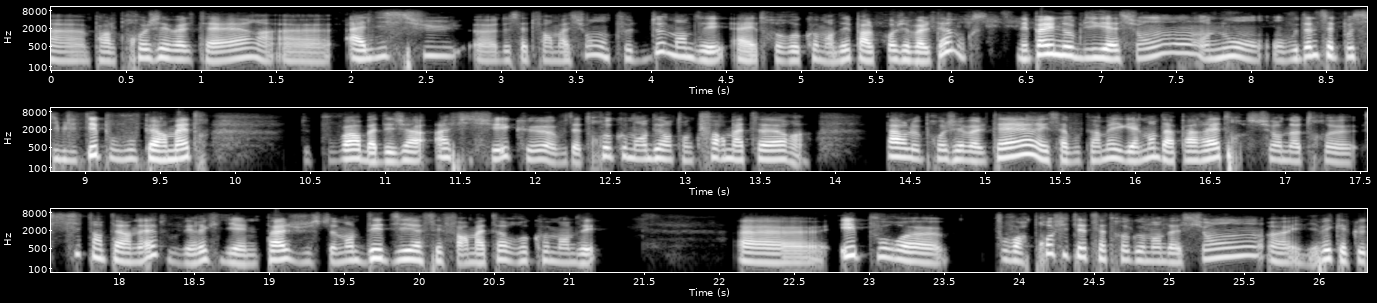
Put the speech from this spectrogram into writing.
Euh, par le projet Voltaire. Euh, à l'issue euh, de cette formation, on peut demander à être recommandé par le projet Voltaire. Donc, ce n'est pas une obligation. Nous, on, vous donne cette possibilité pour vous permettre de pouvoir bah, déjà afficher que vous êtes recommandé en tant que formateur par le projet Voltaire et ça vous permet également d'apparaître sur notre site internet. Vous verrez qu'il y a une page justement dédiée à ces formateurs recommandés. et pour, pouvoir profiter de cette recommandation, euh, il y avait quelques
